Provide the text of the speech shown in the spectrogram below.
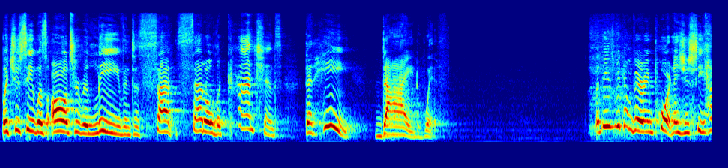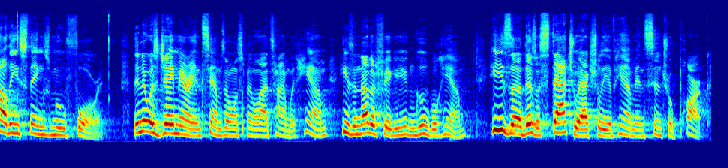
But you see, it was all to relieve and to settle the conscience that he died with. But these become very important as you see how these things move forward. Then there was J. Marion Sims. I won't spend a lot of time with him. He's another figure. You can Google him. He's a, there's a statue actually of him in Central Park.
